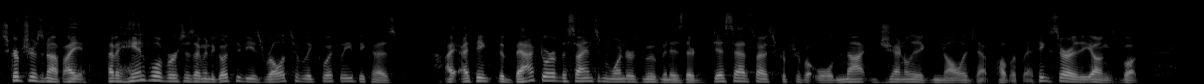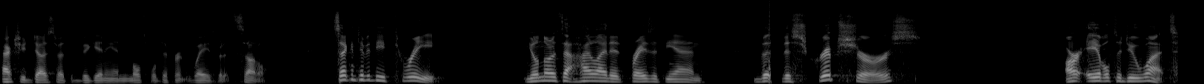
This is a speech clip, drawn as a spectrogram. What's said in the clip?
scripture is enough. I have a handful of verses. I'm going to go through these relatively quickly because I, I, think the backdoor of the signs and Wonders movement is they're dissatisfied with scripture but will not generally acknowledge that publicly. I think Sarah Young's book actually does so at the beginning in multiple different ways, but it's subtle. 2 Timothy 3, you'll notice that highlighted phrase at the end. The, the scriptures are able to do what?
